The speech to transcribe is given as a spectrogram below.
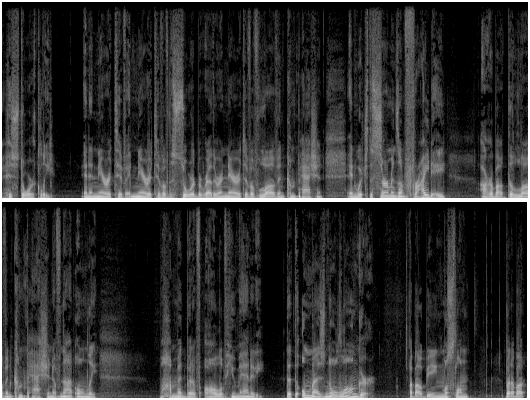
historically in a narrative, a narrative of the sword, but rather a narrative of love and compassion, in which the sermons on Friday are about the love and compassion of not only Muhammad, but of all of humanity that the ummah is no longer about being Muslim, but about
